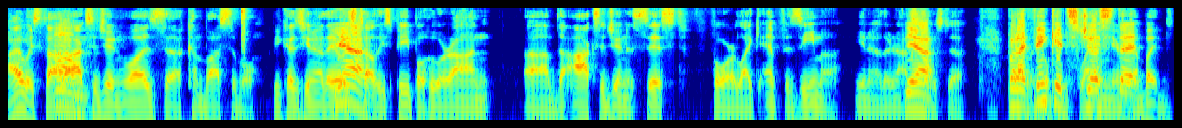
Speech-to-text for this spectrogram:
I always thought Um, oxygen was uh, combustible because you know they Yeah. always tell these people who are on um, the oxygen assist for like emphysema. You know they're not Yeah. supposed to. But I think it's just that them, but it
